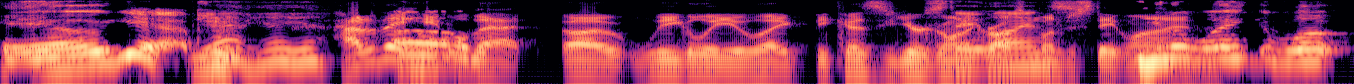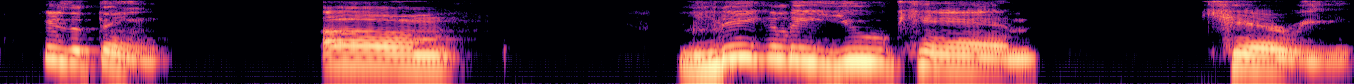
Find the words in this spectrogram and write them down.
Hell yeah. Yeah, yeah, yeah. How do they handle Um, that uh, legally? Like because you're going across lines? a bunch of state lines. You know what? Well, here's the thing. Um, legally, you can carry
